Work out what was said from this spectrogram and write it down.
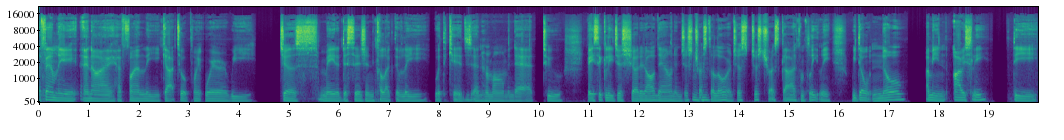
the family and I have finally got to a point where we just made a decision collectively with the kids and her mom and dad to basically just shut it all down and just trust the Lord. Just just trust God completely. We don't know. I mean, obviously, the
